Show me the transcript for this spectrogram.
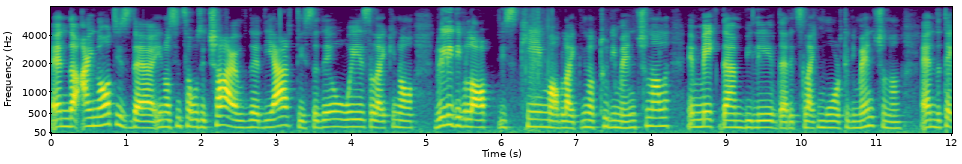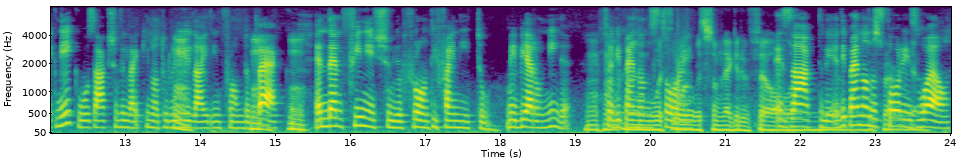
And I noticed that you know since I was a child that the artists they always like you know really develop this scheme of like you know two dimensional and make them believe that it's like more two dimensional. And the technique was actually like you know to really hmm. light in from the hmm. back hmm. and then finish with the front if I need to. Maybe I don't need it. Mm-hmm. So it depends on the with, story. or with some negative fill. or Exactly. It depends on the story as well.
